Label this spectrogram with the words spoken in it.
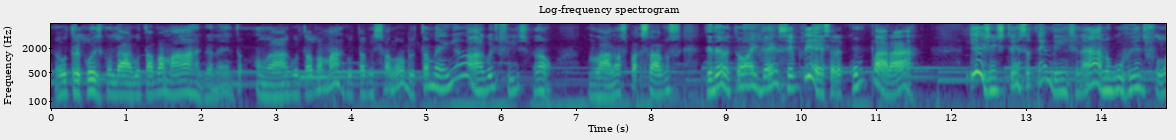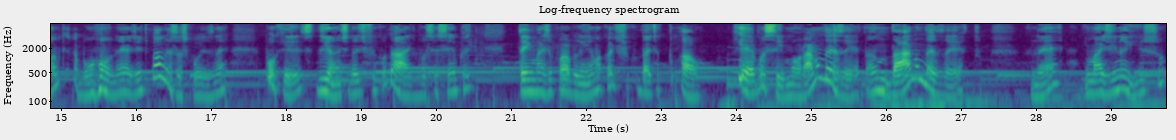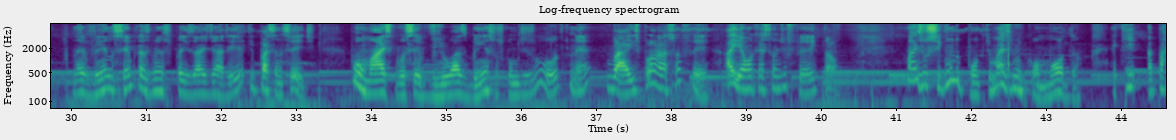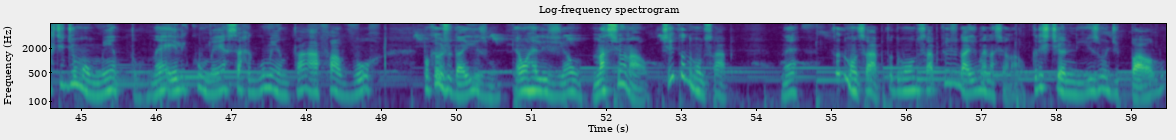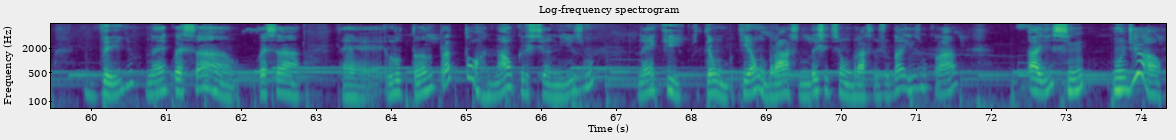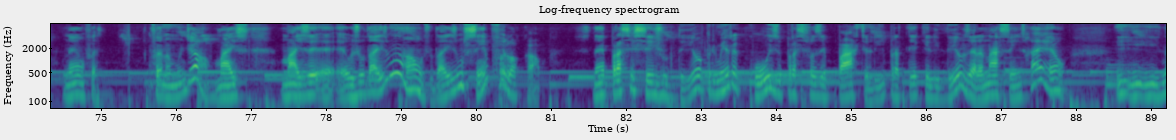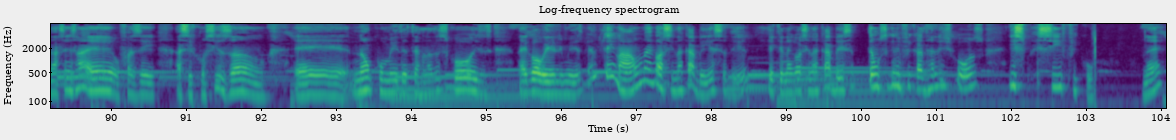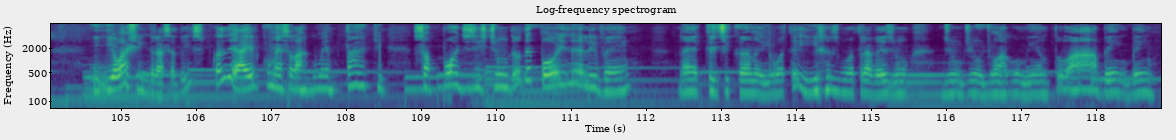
Outra coisa, quando a água estava amarga, né? Então a água estava amarga, estava insalobra, também é uma água difícil. Não, lá nós passávamos, entendeu? Então a ideia é sempre essa, era comparar e a gente tem essa tendência, né? Ah, no governo de fulano que era bom, né? A gente fala essas coisas, né? Porque diante da dificuldade, você sempre tem mais o problema com a dificuldade atual, que é você morar num deserto, andar num deserto, né? Imagina isso, né? Vendo sempre as mesmas paisagens de areia e passando sede. Por mais que você viu as bênçãos, como diz o outro, né? Vai explorar sua fé. Aí é uma questão de fé e tal. Mas o segundo ponto que mais me incomoda é que a partir de um momento, né, ele começa a argumentar a favor, porque o judaísmo é uma religião nacional. Isso todo mundo sabe, né? Todo mundo sabe, todo mundo sabe que o judaísmo é nacional. O cristianismo de Paulo veio, né, com essa, com essa é, lutando para tornar o cristianismo né, que, que, tem um, que é um braço, não deixa de ser um braço do judaísmo, claro, aí sim mundial, né, um fenômeno mundial, mas, mas é, é, é, o judaísmo não, o judaísmo sempre foi local. Né, para se ser judeu, a primeira coisa para se fazer parte ali, para ter aquele Deus, era nascer em Israel e, e, nascer em Israel, fazer a circuncisão, é, não comer determinadas coisas, é igual ele mesmo. Ele tem lá um negocinho na cabeça dele, e aquele negocinho na cabeça tem um significado religioso específico, né? E, e eu acho engraçado isso, porque aí ele começa lá a argumentar que só pode existir um Deus, depois ele vem né, criticando aí o ateísmo através de um, de um, de um, de um argumento lá bem, bem,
